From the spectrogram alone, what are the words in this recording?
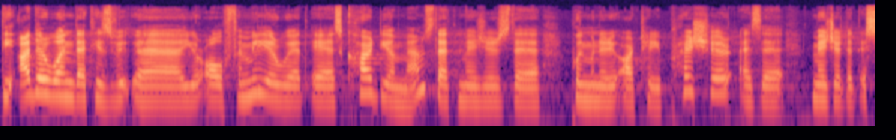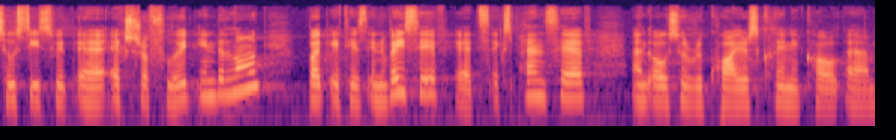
The other one that is uh, you're all familiar with is CardioMEMS that measures the pulmonary artery pressure as a measure that associates with uh, extra fluid in the lung, but it is invasive, it's expensive, and also requires clinical um,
